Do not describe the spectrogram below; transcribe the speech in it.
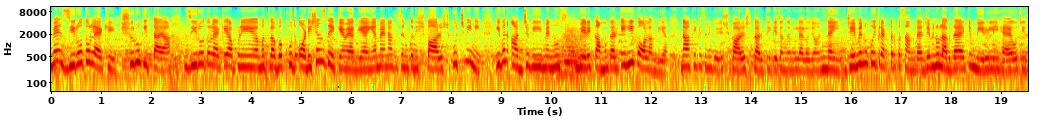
ਮੈਂ ਜ਼ੀਰੋ ਤੋਂ ਲੈ ਕੇ ਸ਼ੁਰੂ ਕੀਤਾ ਆ। ਜ਼ੀਰੋ ਤੋਂ ਲੈ ਕੇ ਆਪਣੇ ਅਹ, ਮਤਲਬ ਖੁਦ ਆਡੀਸ਼ਨਸ ਦੇ ਕੇ ਮੈਂ ਅੱਗੇ ਆਈ ਆ ਮੈਂ ਨਾ ਕਿਸੇ ਨੂੰ ਕਦੀ ਸਿਫਾਰਿਸ਼ ਕੁਝ ਵੀ ਨਹੀਂ। ਈਵਨ ਅੱਜ ਵੀ ਮੈਨੂੰ ਸ- ਮੇਰੇ ਕੰਮ ਕਰਕੇ ਹੀ ਕਾਲ ਆਉਂਦੀ ਆ। ਨਾ ਕਿ ਕਿਸੇ ਨੇ ਕੋਈ ਸਿਫਾਰਿਸ਼ ਕਰਤੀ ਕਿ ਚੰਦਨ ਨੂੰ ਲੈ ਲਓ ਜਾਂ ਨਹੀਂ। ਜੇ ਮੈਨੂੰ ਕੋਈ ਕਰੈਕਟਰ ਪਸੰਦ ਹੈ ਜੇ ਮੈਨੂੰ ਲੱਗਦਾ ਹੈ ਕਿ ਮੇਰੇ ਲਈ ਹੈ ਉਹ ਚੀਜ਼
